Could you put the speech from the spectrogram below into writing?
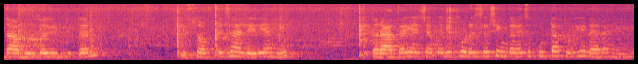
दाबून बघितली तर ती सॉफ्ट झालेली आहे. तर आता याच्यामध्ये थोडंसं शेंगदाण्याचं कूट टाकून घेणार आहे मी.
